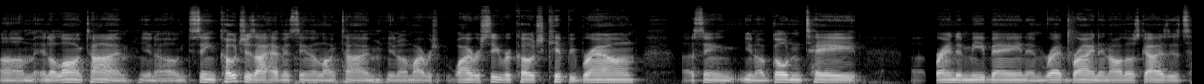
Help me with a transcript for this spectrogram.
um, in a long time. You know, seeing coaches I haven't seen in a long time. You know, my re- wide receiver coach Kippy Brown, uh, seeing you know Golden Tate, uh, Brandon Mebane, and Red Bryant, and all those guys. It's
